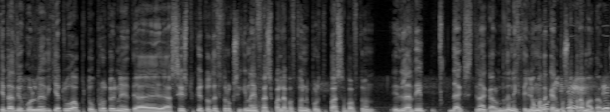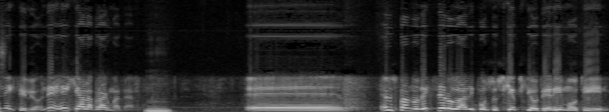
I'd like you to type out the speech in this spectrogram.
Και τα δύο γκολ είναι δικιά του. Το πρώτο είναι ε, assist του και το δεύτερο ξεκινάει η φάση πάλι από αυτόν, η πρώτη πάσα από αυτόν. Ε, Δηλαδή, εντάξει, τι να κάνουμε. Δεν έχει τελειώματα, Όχι, κάνει πόσα ναι, πράγματα όμως. Δεν έχει τελειώσει. Ναι, έχει άλλα πράγματα. Ε, τέλος πάντων, δεν ξέρω δηλαδή πώς το σκέφτηκε ο Τερίμ ότι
